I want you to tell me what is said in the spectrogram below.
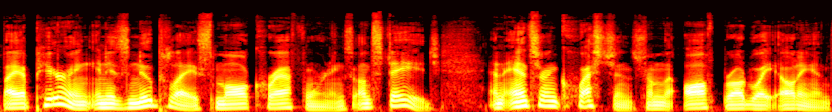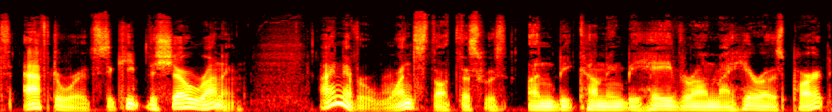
by appearing in his new play Small Craft Warnings on stage and answering questions from the off Broadway audience afterwards to keep the show running. I never once thought this was unbecoming behavior on my hero's part,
